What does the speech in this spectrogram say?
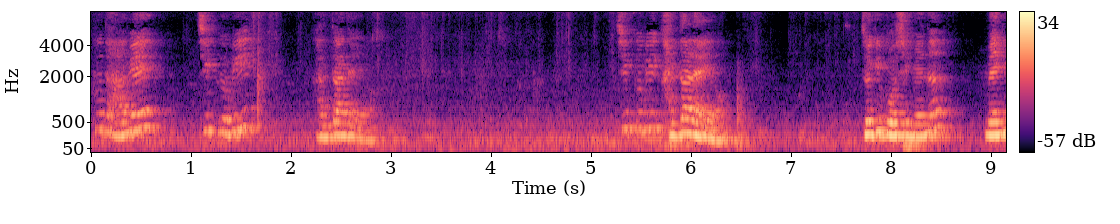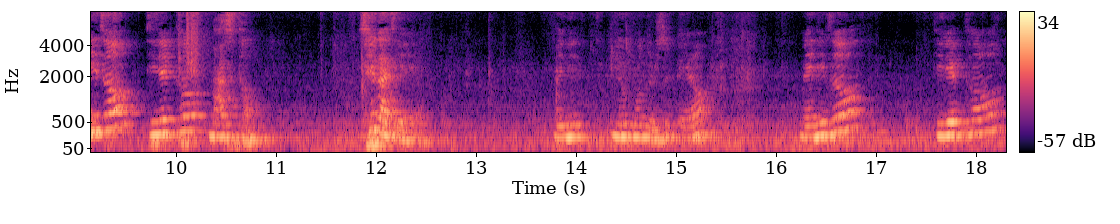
그 다음에 직급이 간단해요. 직급이 간단해요. 저기 보시면은 매니저, 디렉터, 마스터 세 가지예요. 매니 이런 쓸게요. 매니저, 디렉터,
